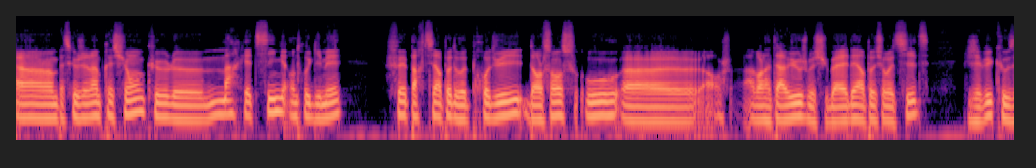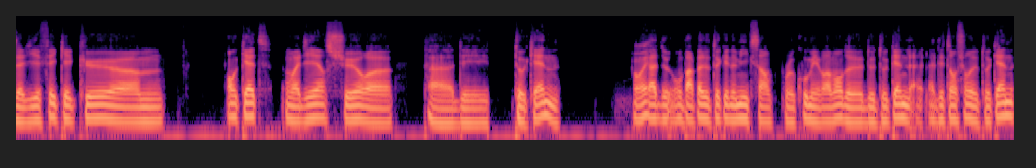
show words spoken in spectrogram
euh, parce que j'ai l'impression que le marketing, entre guillemets, fait partie un peu de votre produit dans le sens où, euh, alors, avant l'interview, je me suis baladé un peu sur votre site. J'ai vu que vous aviez fait quelques euh, enquêtes, on va dire, sur des tokens. Ouais. Pas de- on parle pas de tokenomics hein, pour le coup, mais vraiment de, de tokens, la, la détention de tokens.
